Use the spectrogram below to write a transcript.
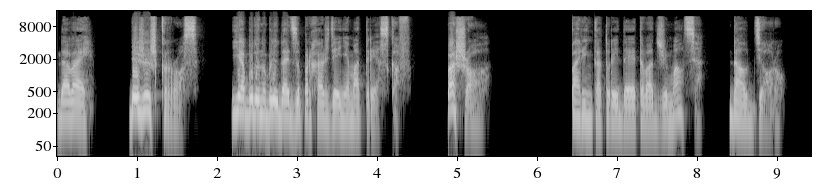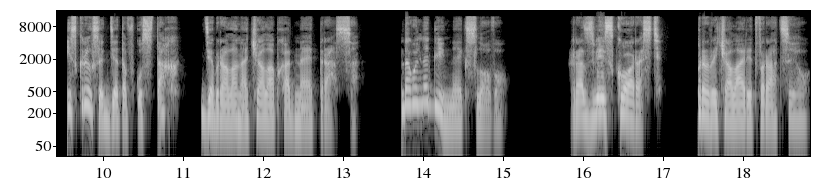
«Давай, бежишь кросс. Я буду наблюдать за прохождением отрезков. Пошел. Парень, который до этого отжимался, дал дёру и скрылся где-то в кустах, где брала начало обходная трасса. Довольно длинная, к слову. «Развей скорость!» — прорычал Арит в рацию.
